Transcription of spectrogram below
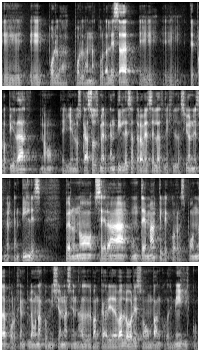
eh, eh, por, la, por la naturaleza de propiedad ¿no? y en los casos mercantiles a través de las legislaciones mercantiles. Pero no será un tema que le corresponda, por ejemplo, a una Comisión Nacional Bancaria de Valores o a un Banco de México.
